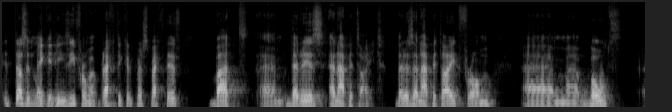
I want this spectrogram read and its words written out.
it doesn't make it easy from a practical perspective, but um, there is an appetite. There is an appetite from um, uh, both uh,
